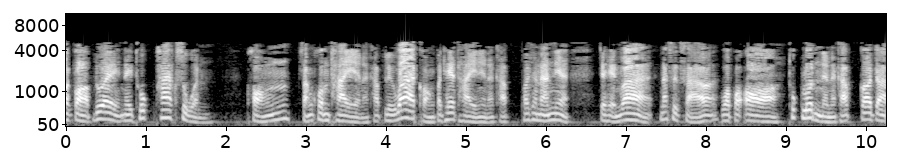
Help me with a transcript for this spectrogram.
ประกอบด้วยในทุกภาคส่วนของสังคมไทยนะครับ หรือว่าของประเทศไทยเนี่ยนะครับ เพราะฉะนั้นเนี่ยจะเห็นว่านักศึกษาวปอ ทุกรุ่นเนี่ยนะครับ ก็จะ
